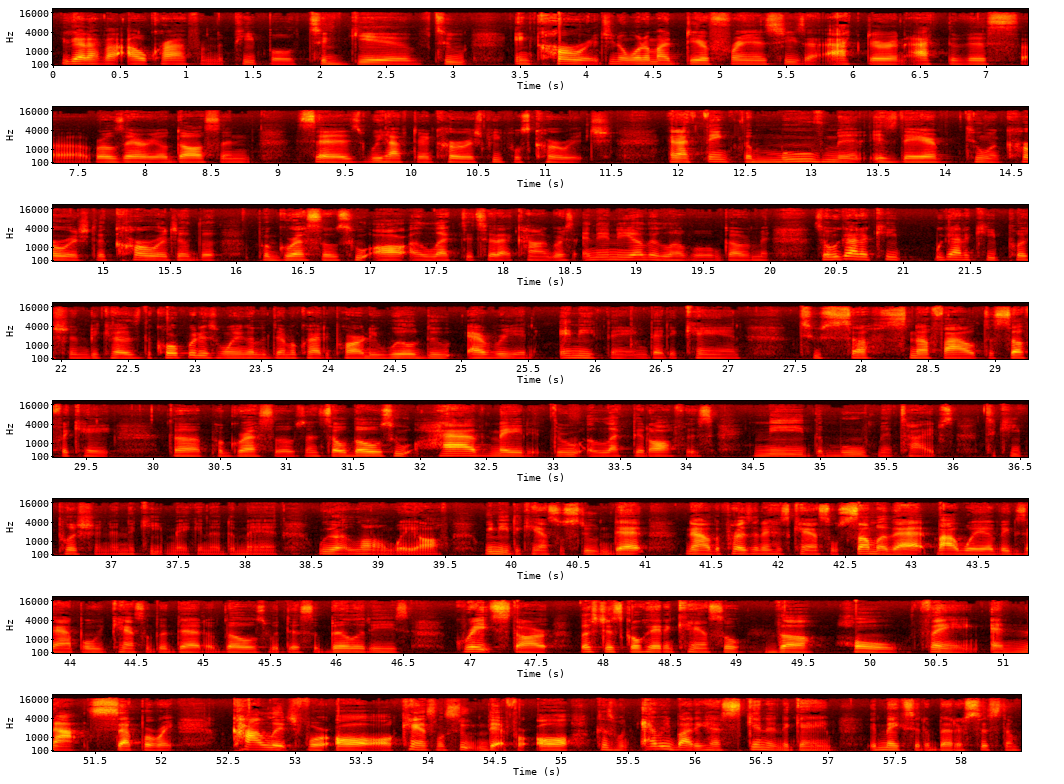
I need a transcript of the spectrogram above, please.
You got to have an outcry from the people to give, to encourage. You know, one of my dear friends, she's an actor and activist, uh, Rosario Dawson, says we have to encourage people's courage. And I think the movement is there to encourage the courage of the progressives who are elected to that Congress and any other level of government. So we got to keep we got to keep pushing because the corporatist wing of the Democratic Party will do every and anything that it can to snuff out, to suffocate the progressives. And so those who have made it through elected office need the movement types to keep pushing and to keep making a demand. We are a long way off. We need to cancel student debt. Now, the president has canceled some of that by way of example. He canceled the debt of those with disabilities. Great start. Let's just go ahead and cancel the whole thing and not separate college for all, canceling student debt for all, because when everybody has skin in the game, it makes it a better system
